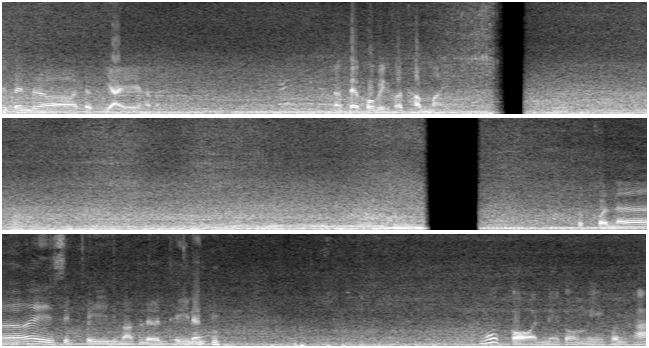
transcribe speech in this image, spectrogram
นี่เป็นเอ่อตึกใหญ่ครับ ตั้งแต่โควิดเขาทำใหม่ทุกคนเอ้ยสิบปีมาเดินทีนึงเมื่อก่อนเนี่ยก็มีคนค้า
